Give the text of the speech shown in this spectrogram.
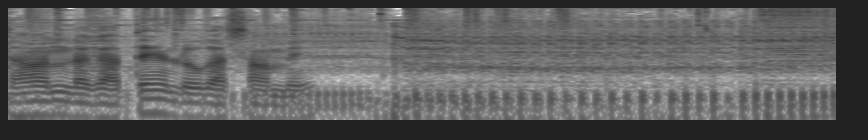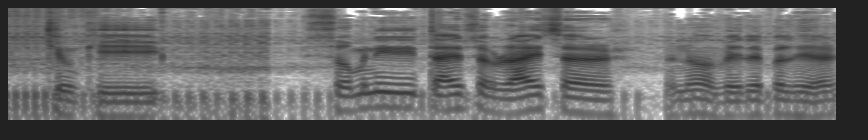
धान लगाते हैं लोग आसाम में। क्योंकि so many types of rice are, you know, available here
